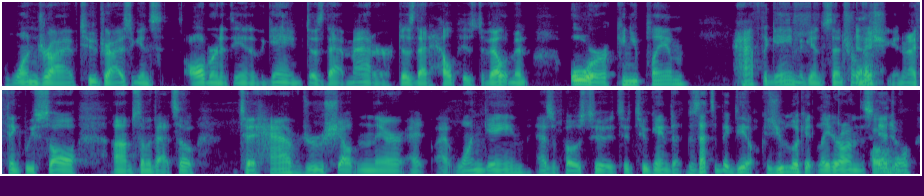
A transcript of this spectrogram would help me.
one drive, two drives against Auburn at the end of the game? Does that matter? Does that help his development? Or can you play him half the game against Central yeah. Michigan? And I think we saw um, some of that. So to have Drew Shelton there at, at one game as opposed to to two games because that's a big deal because you look at later on in the schedule oh.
